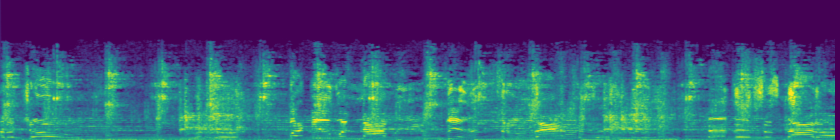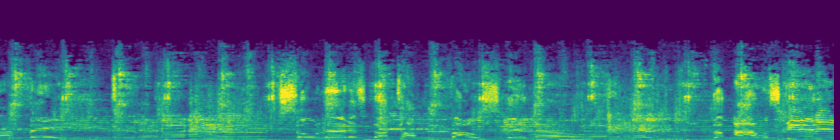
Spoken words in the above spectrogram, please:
but a joke. But, uh, but you and I, we've been through that. And this is not our fate. So let us start talking falsely now. The hour's getting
